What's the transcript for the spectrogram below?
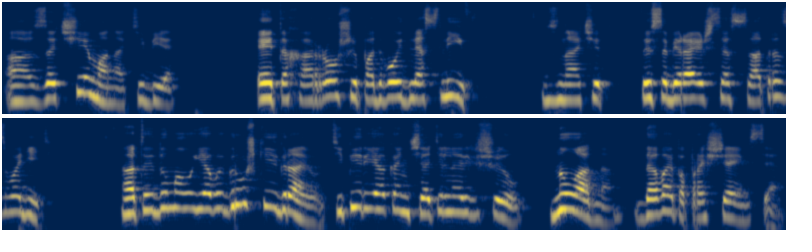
«А зачем она тебе?» «Это хороший подвой для слив». «Значит, ты собираешься сад разводить?» «А ты думал, я в игрушки играю? Теперь я окончательно решил. Ну ладно, давай попрощаемся».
